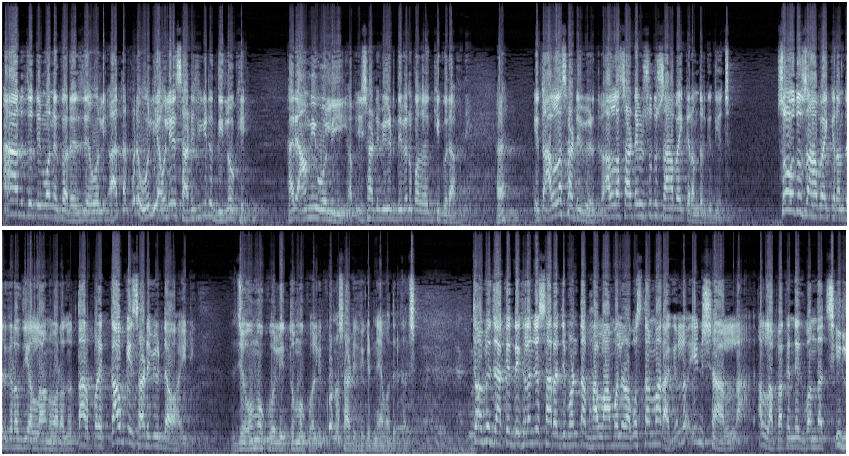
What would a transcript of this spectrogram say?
আর যদি মনে করে যে ওলি, আর তারপরে ওলি আউলিয়া সার্টিফিকেট দিল কে? আরে আমি ওলি, আপনি সার্টিফিকেট দিবেন, কত- কি করে আপনি? হ্যাঁ এই তো আল্লাহ সার্টিফিকেট দেবেন আল্লাহ সার্টিফিকেট শুধু সাহাবাই কেরামদেরকে দিয়েছে। শুধু সাহাবাই কেরামদেরকে রাজি আল্লাহ তারপরে কাউকে সার্টিফিকেট দেওয়া হয়নি। যে অমুক অলি, তমুক অলি, কোনো সার্টিফিকেট নেই আমাদের কাছে। তবে যাকে দেখলাম যে সারা জীবনটা ভালো আমলের অবস্থায় মারা গেল, ইনশাআল্লাহ আল্লাহ পাকে নেকবান্দা ছিল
